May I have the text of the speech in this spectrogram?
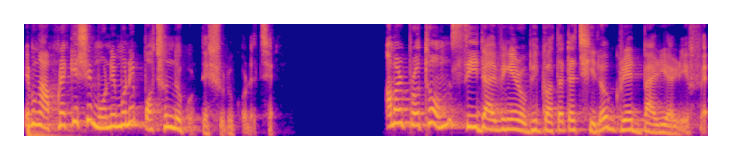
এবং আপনাকে সে মনে মনে পছন্দ করতে শুরু করেছে। আমার প্রথম সি ডাইভিংয়ের অভিজ্ঞতাটা ছিল গ্রেট ব্যারিয়ার রিফে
